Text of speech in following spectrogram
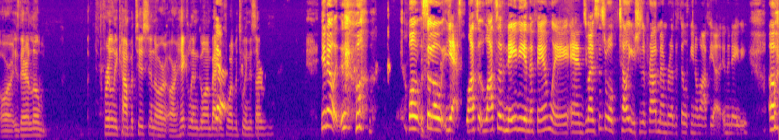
or is there a little friendly competition or, or heckling going back yeah. and forth between the services? You know, well, so yes, lots of lots of Navy in the family, and my sister will tell you she's a proud member of the Filipino Mafia in the Navy. Uh,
